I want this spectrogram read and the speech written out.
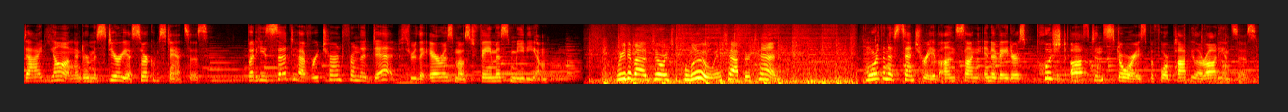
died young under mysterious circumstances. But he's said to have returned from the dead through the era's most famous medium. Read about George Pellew in chapter 10. More than a century of unsung innovators pushed Austen's stories before popular audiences,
